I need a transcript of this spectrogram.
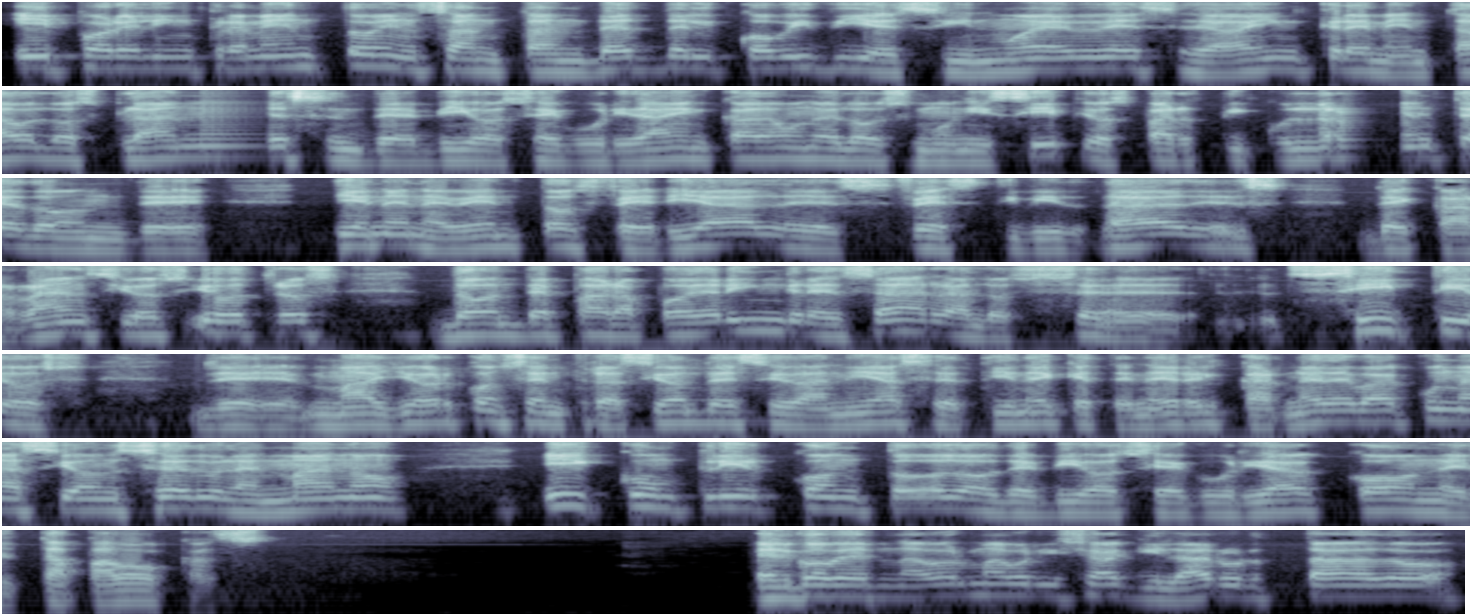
y por el incremento en Santander del COVID-19 se han incrementado los planes de bioseguridad en cada uno de los municipios, particularmente donde tienen eventos feriales, festividades de carrancios y otros, donde para poder ingresar a los eh, sitios de mayor concentración de ciudadanía se tiene que tener el carnet de vacunación, cédula en mano, y cumplir con todo lo de bioseguridad con el tapabocas. El gobernador Mauricio Aguilar Hurtado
